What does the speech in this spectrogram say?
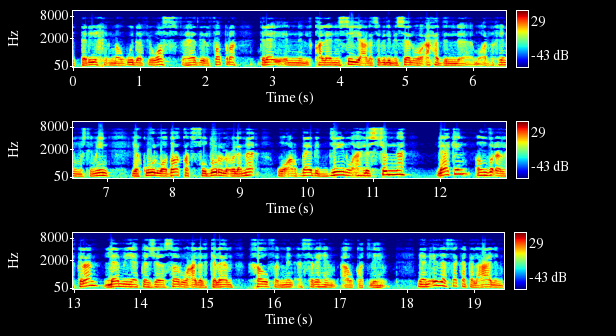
التاريخ الموجودة في وصف هذه الفترة تلاقي أن القلانسية على سبيل المثال وهو أحد المؤرخين المسلمين يقول وضاقت صدور العلماء وأرباب الدين وأهل السنة لكن انظر إلى الكلام لم يتجاسروا على الكلام خوفا من أسرهم أو قتلهم. يعني إذا سكت العالم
